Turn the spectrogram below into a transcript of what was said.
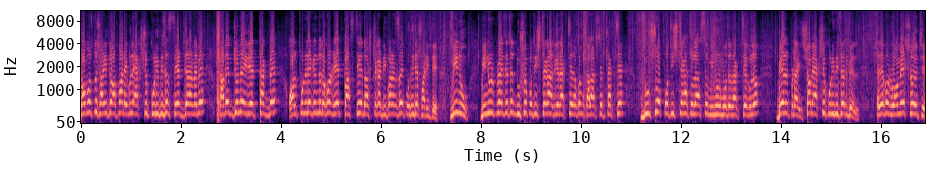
সমস্ত শাড়িতে অফার এগুলো একশো কুড়ি পিসের সেট যারা নেবে, তাদের জন্য এই রেট থাকবে। অল্প নিলে কিন্তু তখন রেট পাঁচ থেকে দশ টাকা ডিফারেন্স হয় প্রতিটা শাড়িতে। মিনু, মিনুর প্রাইস আছে দুশো পঁচিশ টাকা, আজকে রাখছে এরকম কালার সেট থাকছে। দুশো পঁচিশ টাকা চলে আসছে মিনুর মধ্যে থাকছে এগুলো। বেল প্রাইস, সব একশো কুড়ি পিসের বেল। দেখুন, রমেশ রয়েছে।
